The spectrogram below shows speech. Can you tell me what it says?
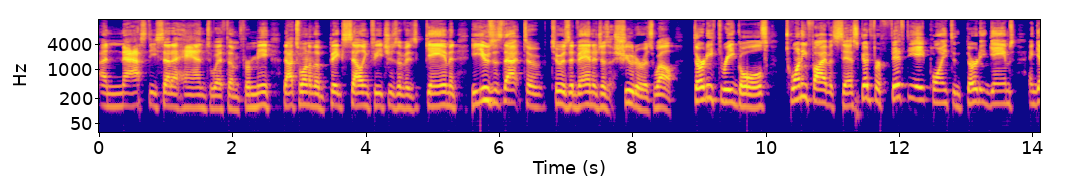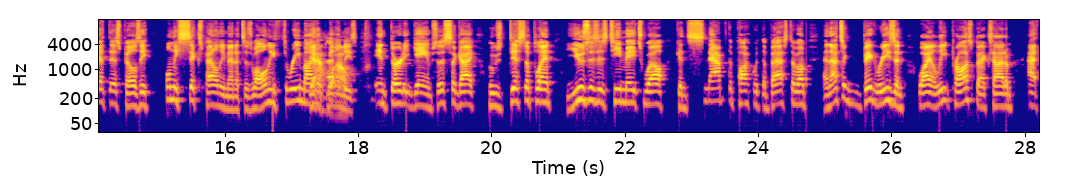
a nasty set of hands with him. For me, that's one of the big selling features of his game. And he uses that to, to his advantage as a shooter as well. 33 goals, 25 assists, good for 58 points in 30 games. And get this, Pilsy, only six penalty minutes as well, only three minor Yeah, wow. penalties in 30 games. So this is a guy who's disciplined, uses his teammates well, can snap the puck with the best of them. And that's a big reason why elite prospects had him at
